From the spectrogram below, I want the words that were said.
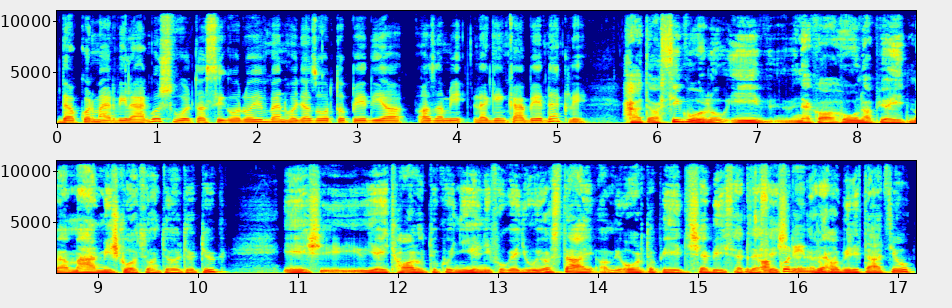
de akkor már világos volt a szigorú évben, hogy az ortopédia az, ami leginkább érdekli? Hát a szigorú évnek a hónapjait már, már Miskolcon töltöttük, és ugye itt hallottuk, hogy nyílni fog egy új osztály, ami ortopéd, sebészet lesz Akkor és indult. rehabilitáció.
